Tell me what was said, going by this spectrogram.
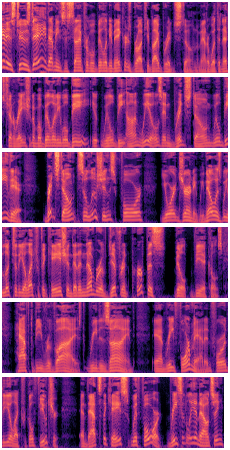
It is Tuesday. That means it's time for Mobility Makers brought to you by Bridgestone. No matter what the next generation of mobility will be, it will be on wheels and Bridgestone will be there. Bridgestone solutions for your journey. We know as we look to the electrification that a number of different purpose built vehicles have to be revised, redesigned, and reformatted for the electrical future. And that's the case with Ford, recently announcing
